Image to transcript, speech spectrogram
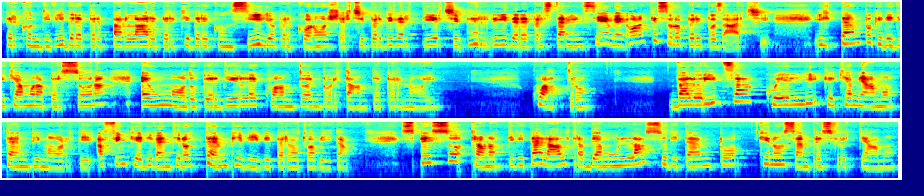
per condividere, per parlare, per chiedere consiglio, per conoscerci, per divertirci, per ridere, per stare insieme o anche solo per riposarci. Il tempo che dedichiamo a una persona è un modo per dirle quanto è importante per noi. 4. Valorizza quelli che chiamiamo tempi morti affinché diventino tempi vivi per la tua vita. Spesso tra un'attività e l'altra abbiamo un lasso di tempo che non sempre sfruttiamo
